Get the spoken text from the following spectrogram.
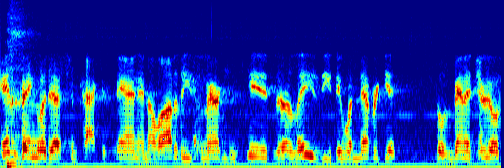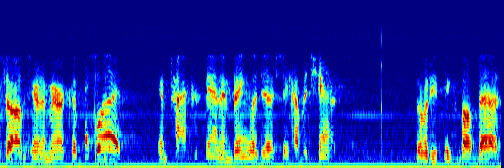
in Bangladesh and Pakistan, and a lot of these American kids are lazy. They would never get those managerial jobs here in America, but in Pakistan and Bangladesh, they have a chance. So, what do you think about that?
